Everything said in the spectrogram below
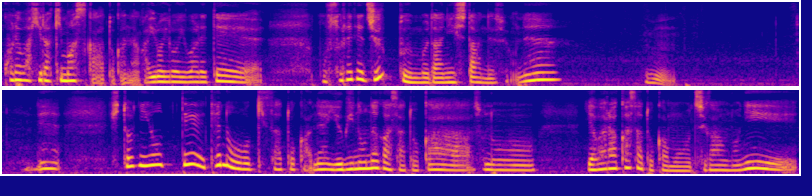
これは開きますか？とかなんかいろいろ言われてもうそれで10分無駄にしたんですよね。うん。ね。人によって手の大きさとかね指の長さとかその柔らかさとかも違うのに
